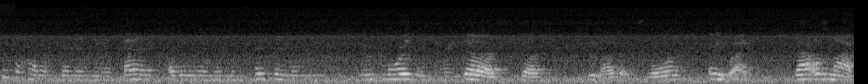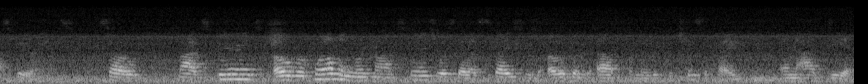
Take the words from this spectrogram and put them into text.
people haven't been in the event other than in the prison in more than three The, years. the, you know, the floor, anyway, that was my experience. So my experience, overwhelmingly, my experience was that a space was opened up for me to participate, mm-hmm. and I did.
